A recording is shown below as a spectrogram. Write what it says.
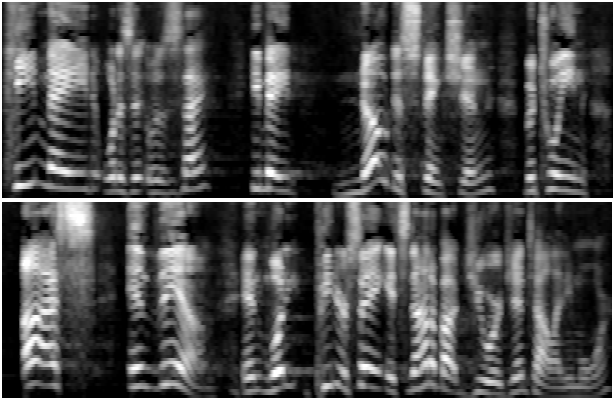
He made, what does it, what does it say? He made no distinction between us and them. And what he, Peter's saying, it's not about Jew or Gentile anymore.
